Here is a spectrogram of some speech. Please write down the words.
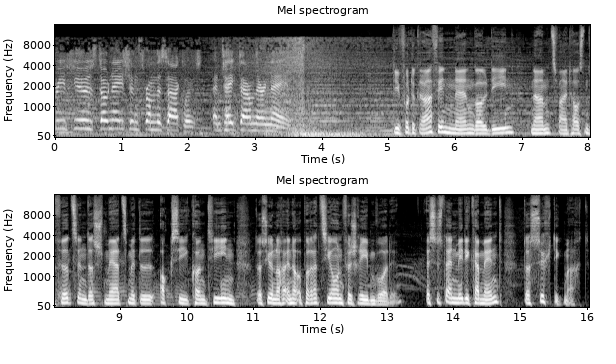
refuse donations from the Sacklers and take down their name. Die Fotografin Nan Goldin nahm 2014 das Schmerzmittel Oxycontin, das ihr nach einer Operation verschrieben wurde. Es ist ein Medikament, das süchtig macht.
